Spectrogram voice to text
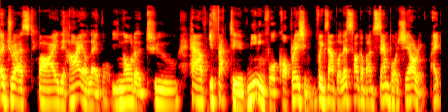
addressed by the higher level in order to have effective, meaningful cooperation. For example, let's talk about sample sharing, right?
